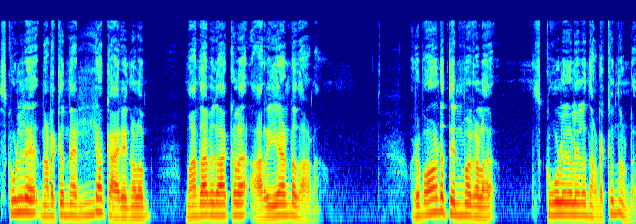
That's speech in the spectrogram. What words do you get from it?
സ്കൂളിൽ നടക്കുന്ന എല്ലാ കാര്യങ്ങളും മാതാപിതാക്കൾ അറിയേണ്ടതാണ്. ഒരുപാട് തിന്മകൾ സ്കൂളുകളിൽ നടക്കുന്നുണ്ട്.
